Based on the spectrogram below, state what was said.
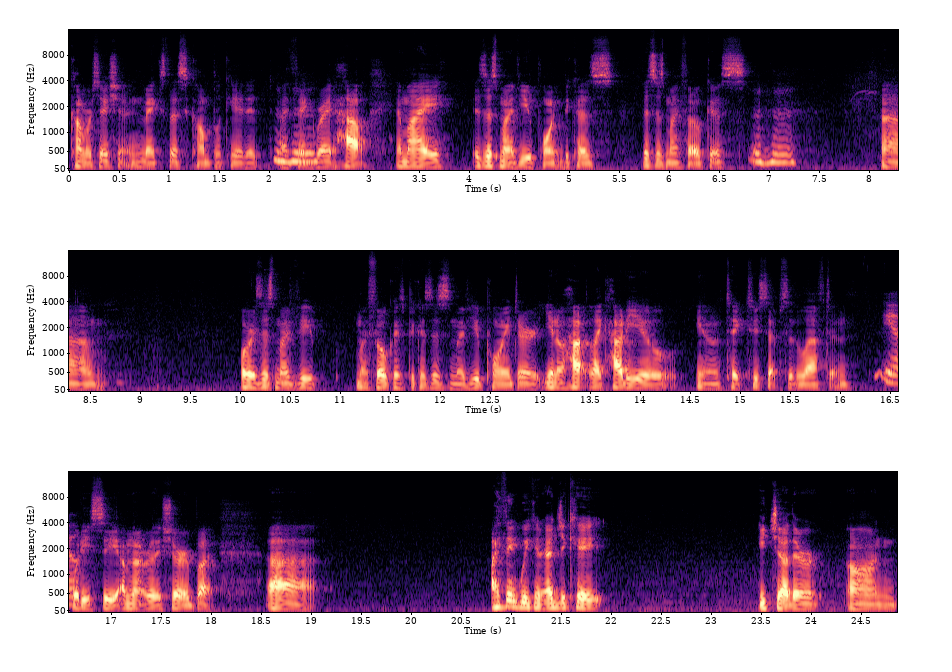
conversation makes this complicated. I think Mhm. right. How am I? Is this my viewpoint because this is my focus, mm-hmm um, or is this my view my focus because this is my viewpoint, or you know how like how do you you know take two steps to the left and yeah what do you see? I'm not really sure, but uh, I think we can educate each other on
